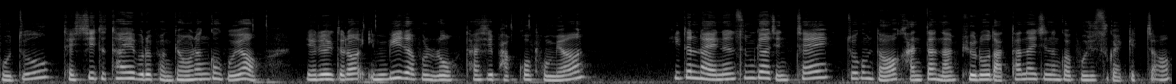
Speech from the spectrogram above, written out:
모두 대시드 타입으로 변경을 한 거고요. 예를 들어 인비저블로 다시 바꿔보면 히든 라인은 숨겨진 채 조금 더 간단한 뷰로 나타내지는 걸 보실 수가 있겠죠.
